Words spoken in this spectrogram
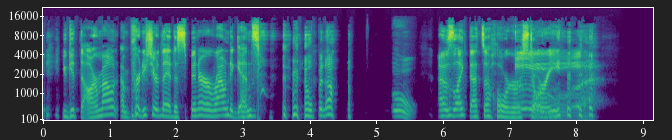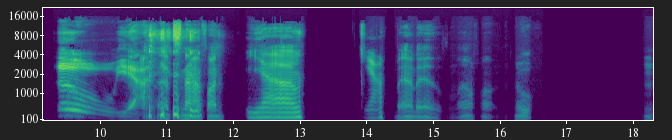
you get the arm out? I'm pretty sure they had to spin her around again so it would open up. Ooh. I was like, that's a horror story. Oh yeah, that's not fun. yeah. Yeah. That is not fun. Ooh. Mm.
